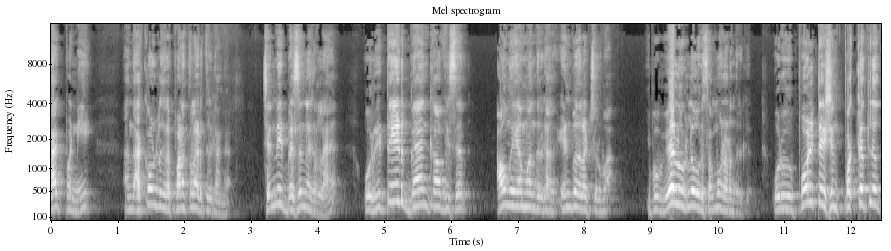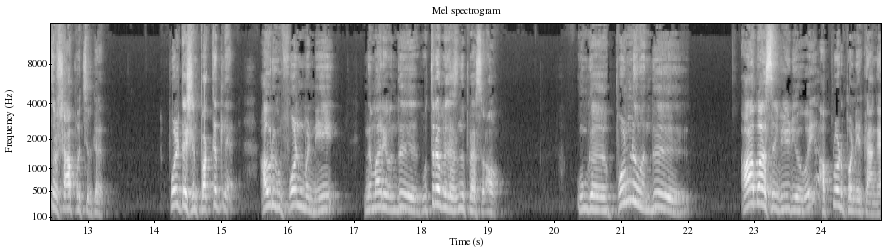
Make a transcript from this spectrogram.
ஹேக் பண்ணி அந்த அக்கௌண்ட்டில் இருக்கிற பணத்தெல்லாம் எடுத்திருக்காங்க. சென்னை பெசன் நகரில் ஒரு ரிட்டையர்டு பேங்க் ஆஃபீஸர் அவங்க ஏமாந்துருக்காங்க. எண்பது லட்சம் ரூபாய் இப்போ வேலூரில் ஒரு சம்பவம் நடந்திருக்கு. ஒரு போலீஸ் ஸ்டேஷன் பக்கத்தில் ஒருத்தர் ஷாப் வச்சுருக்காரு. போலீஸ் ஸ்டேஷன் பக்கத்தில் அவருக்கு ஃபோன் பண்ணி இந்த மாதிரி வந்து உத்தரப்பிரதேசத்துலேருந்து பேசுகிறோம் உங்கள் பொண்ணு வந்து ஆபாச வீடியோவை அப்லோட் பண்ணியிருக்காங்க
